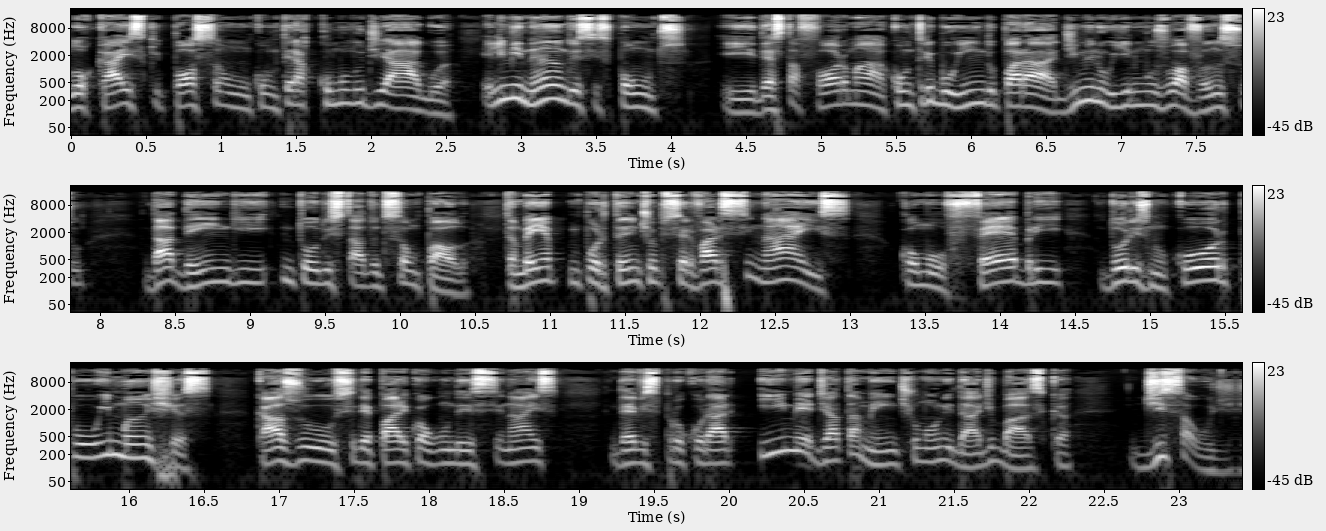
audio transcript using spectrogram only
locais que possam conter acúmulo de água, eliminando esses pontos e desta forma contribuindo para diminuirmos o avanço da dengue em todo o estado de São Paulo. Também é importante observar sinais como febre, dores no corpo e manchas. Caso se depare com algum desses sinais, deve-se procurar imediatamente uma unidade básica de saúde.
